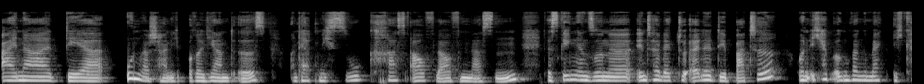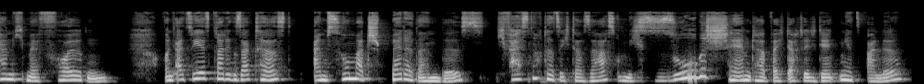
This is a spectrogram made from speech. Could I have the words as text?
einer, der unwahrscheinlich brillant ist und der hat mich so krass auflaufen lassen. Das ging in so eine intellektuelle Debatte und ich habe irgendwann gemerkt, ich kann nicht mehr folgen. Und als du jetzt gerade gesagt hast, I'm so much better than this. Ich weiß noch, dass ich da saß und mich so geschämt habe, weil ich dachte, die denken jetzt alle,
